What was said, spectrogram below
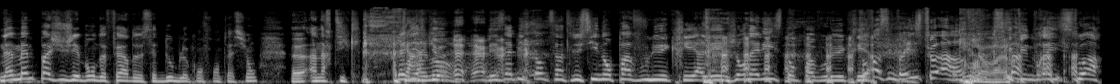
n'a même pas jugé bon de faire de cette double confrontation euh, un article. C'est-à-dire carrément. que les habitants de Sainte-Lucie n'ont pas voulu écrire, les journalistes n'ont pas voulu écrire. C'est une vraie histoire. hein. C'est une vraie histoire.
